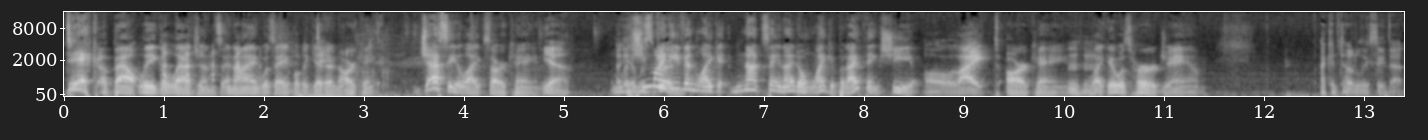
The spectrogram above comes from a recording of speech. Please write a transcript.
dick about League of Legends, and I was able to get an Arcane. Jesse likes Arcane. yeah, she might good. even like it. Not saying I don't like it, but I think she liked Arcane. Mm-hmm. Like it was her jam. I could totally see that.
